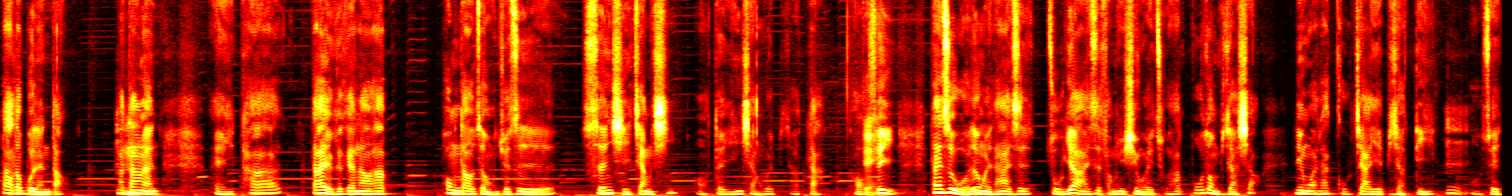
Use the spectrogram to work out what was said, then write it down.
大到不能倒。那当然，哎，它大家也可以看到，它碰到这种就是升息降息哦的影响会比较大哦，所以，但是我认为它还是主要还是防御性为主，它波动比较小。另外，它股价也比较低，嗯，哦所以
